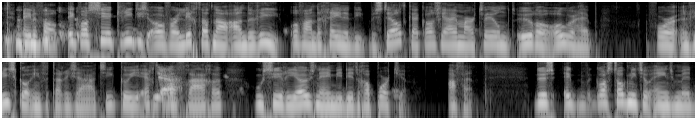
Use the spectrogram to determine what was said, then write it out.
In ieder geval, ik was zeer kritisch over, ligt dat nou aan de RI of aan degene die het bestelt? Kijk, als jij maar 200 euro over hebt voor een risico-inventarisatie, kun je echt Ja. afvragen, hoe serieus neem je dit rapportje? Enfin. Dus ik, ik was het ook niet zo eens met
